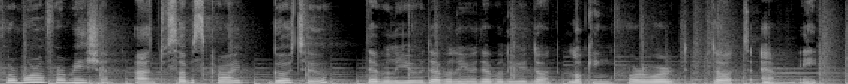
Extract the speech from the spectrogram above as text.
For more information and to subscribe, go to www.lookingforward.me.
